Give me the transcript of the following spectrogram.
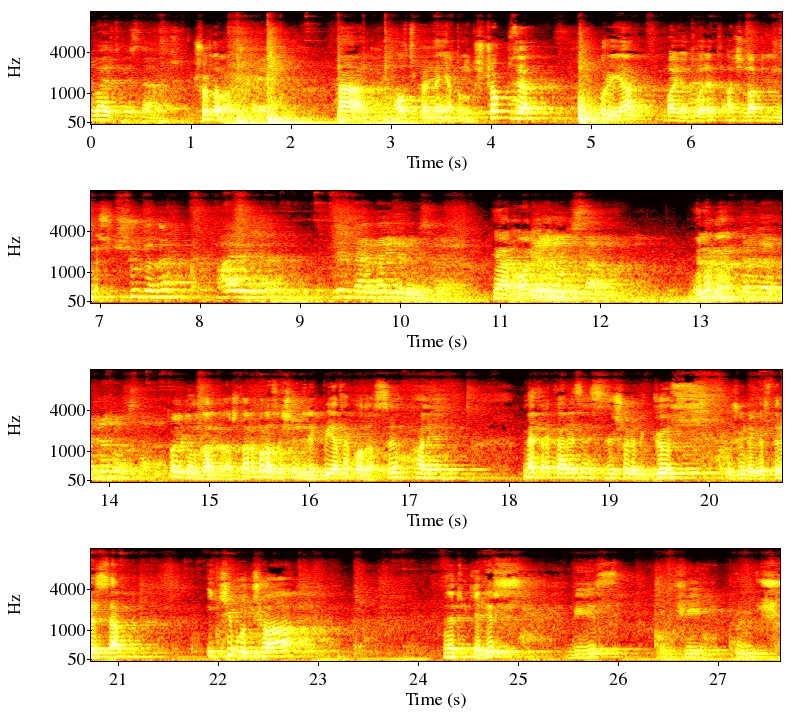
tuvaletimiz daha var. Şurada mı? Evet. Ha, alçıpenden yapılmış. Çok güzel. Buraya banyo, tuvalet açılabilir. Şurada da ayrıca bir tane yerimiz var. Yani Bir oraya odamız daha var. Öyle mi? Duydunuz arkadaşlar. Burası şimdilik bir yatak odası. Hani metrekaresini size şöyle bir göz ucuyla gösterirsem iki buçuğa ne tük gelir? Bir, iki, üç,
